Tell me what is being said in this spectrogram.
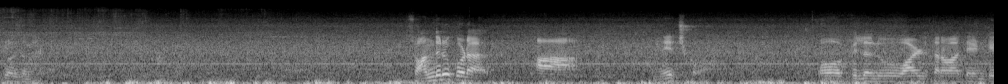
క్లోజ్ మ్యాటర్ సో అందరూ కూడా నేర్చుకోవాలి. ఓ పిల్లలు వాళ్ళ తర్వాత ఏంటి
